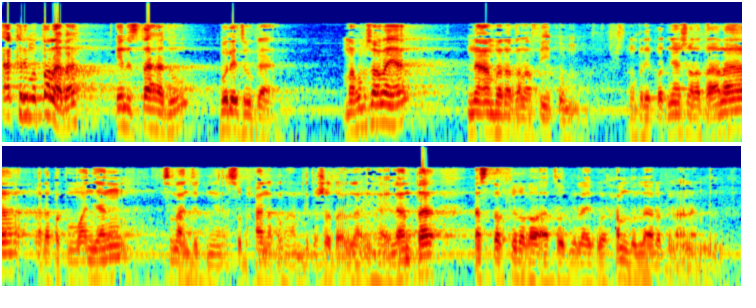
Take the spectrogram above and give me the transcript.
akrim at-talabah in boleh juga. Mahum soalnya ya? Na'am barakallahu fikum. Yang berikutnya insyaallah taala pada pertemuan yang selanjutnya. Subhanakallahumma wa bihamdika asyhadu an la ilaha illa anta astaghfiruka wa atubu ilaik. Walhamdulillahirabbil alamin.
